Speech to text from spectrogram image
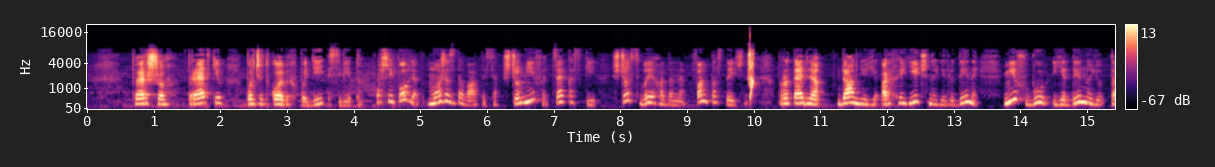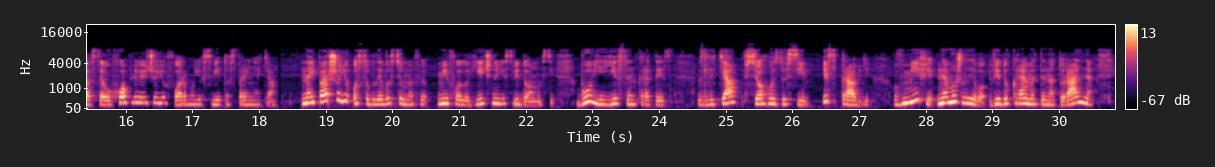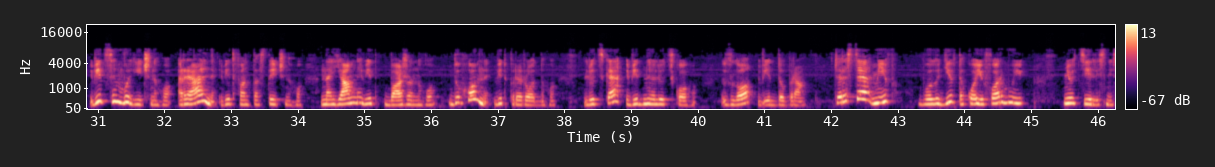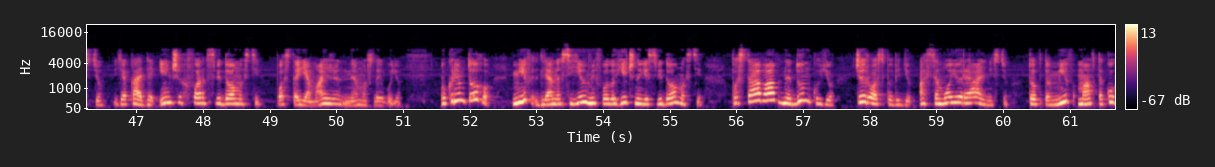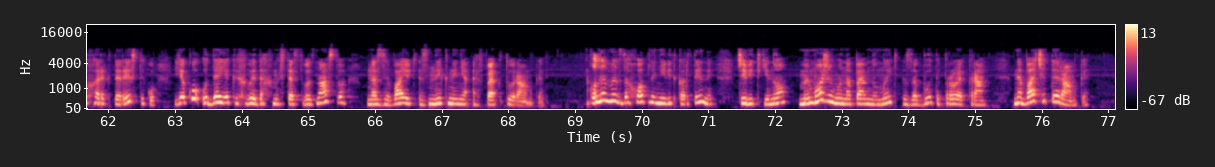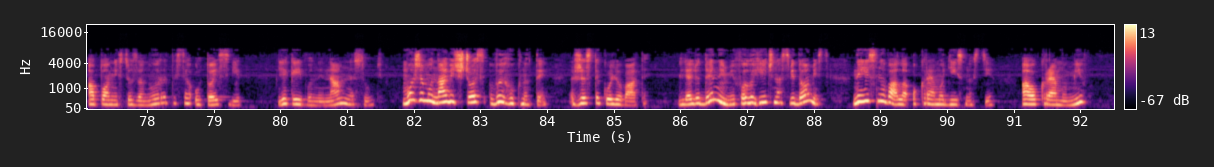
першопредків початкових подій світу. Перший погляд може здаватися, що міфи це казки, щось вигадане, фантастичне. Проте для давньої архаїчної людини міф був єдиною та всеохоплюючою формою світосприйняття. Найпершою особливостю міфологічної свідомості був її синкретизм, злиття всього з усім. І справді, в міфі неможливо відокремити натуральне від символічного, реальне від фантастичного, наявне від бажаного, духовне від природного, людське від нелюдського, зло від добра. Через це міф володів такою формою цілісністю, яка для інших форм свідомості постає майже неможливою. Окрім того, міф для носіїв міфологічної свідомості поставав не думкою чи розповіддю, а самою реальністю. Тобто міф мав таку характеристику, яку у деяких видах мистецтвознавства називають зникнення ефекту рамки. Коли ми в захопленні від картини чи від кіно, ми можемо на певну мить забути про екран, не бачити рамки, а повністю зануритися у той світ, який вони нам несуть. Можемо навіть щось вигукнути, жестикулювати. Для людини міфологічна свідомість не існувала окремо дійсності, а окремо міф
